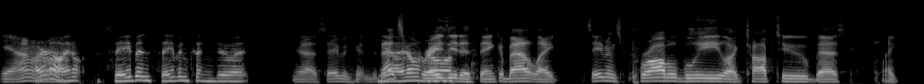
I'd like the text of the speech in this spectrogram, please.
yeah. I don't, I don't know. I don't. Saban Saban couldn't do it. Yeah, Saban couldn't. Yeah, That's I crazy to think about. Like Saban's probably like top two best like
